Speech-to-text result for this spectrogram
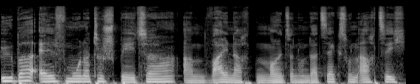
Über elf Monate später, an Weihnachten 1986,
